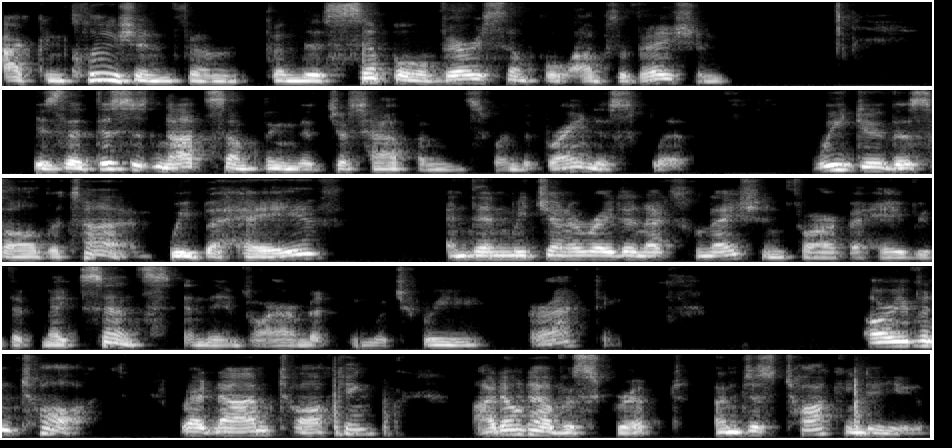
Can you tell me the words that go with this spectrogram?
our conclusion from, from this simple, very simple observation is that this is not something that just happens when the brain is split. We do this all the time. We behave, and then we generate an explanation for our behavior that makes sense in the environment in which we are acting. Or even talk. Right now, I'm talking. I don't have a script. I'm just talking to you.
